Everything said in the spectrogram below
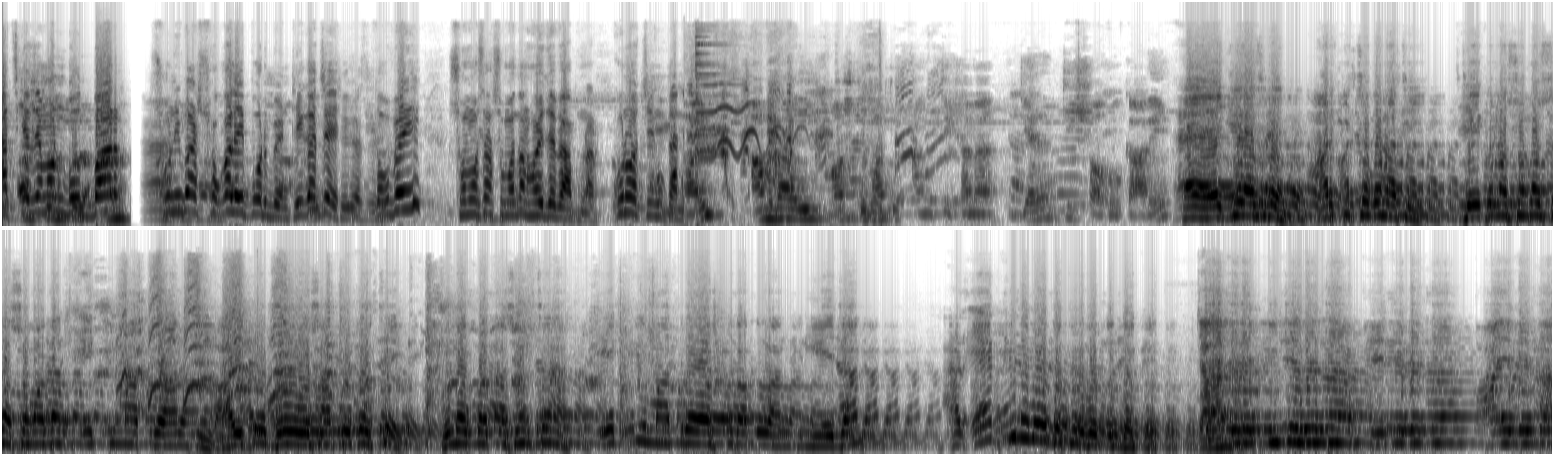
আজকে যেমন বুধবার শনিবার সকালেই পড়বেন ঠিক আছে? তবেই সমস্যার সমাধান হয়ে যাবে আপনার কোনো চিন্তা নেই। ভাই আমরা এই অষ্টধাতুর আংটিখানা গ্যারান্টি সহকারে হ্যাঁ এগিয়ে আসবেন। আর কিছুক্ষণ আছে। যে কোনো সমস্যার সমাধান একটি মাত্র আংটি। বাড়িতে বউ সাহায্য করছে কোনো কথা শুনছে না একটি মাত্র অষ্টধাতু আংটি নিয়ে যান। আর একদিনের মধ্যে পরিবর্তন দেখবে যাদের পিঠে ব্যথা পেটে ব্যথা পায়ে ব্যথা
